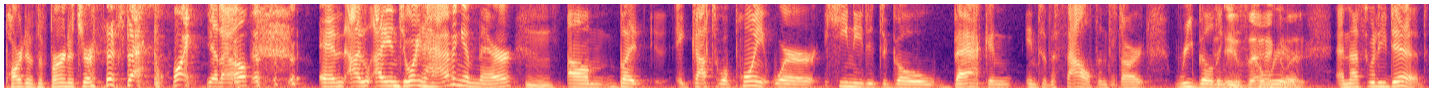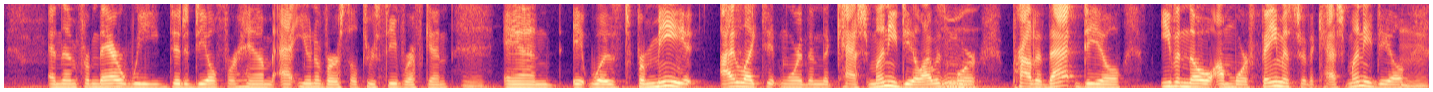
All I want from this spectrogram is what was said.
part of the furniture at that point, you know. and I, I enjoyed having him there, mm-hmm. um, but it got to a point where he needed to go back and into the South and start rebuilding Exactly. his career, and that's what he did. And then from there, we did a deal for him at Universal through Steve Rifkin, mm-hmm. and it was for me. I liked it more than the Cash Money deal. I was mm. more proud of that deal even though I'm more famous for the cash money deal, mm-hmm.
